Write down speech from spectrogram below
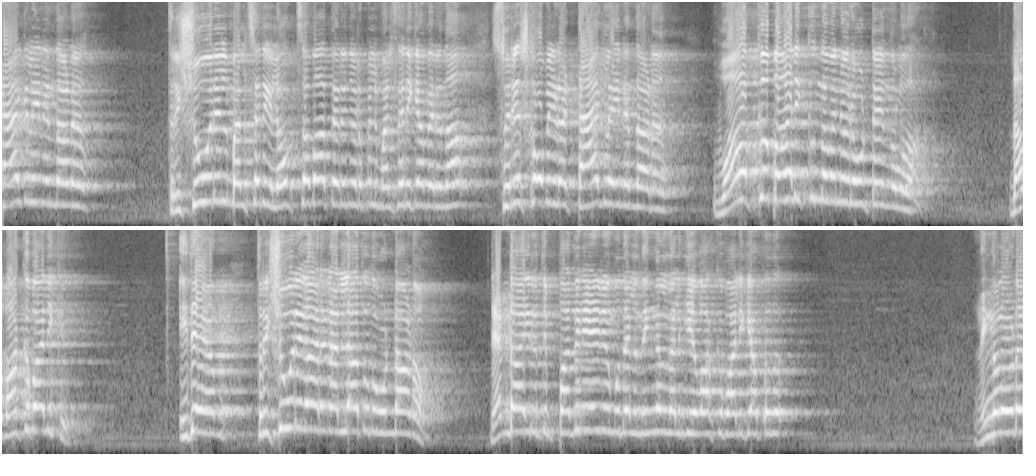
ടാഗ് ലൈൻ എന്താണ്? തൃശൂരിൽ മത്സരി ലോക്സഭാ തെരഞ്ഞെടുപ്പിൽ മത്സരിക്കാൻ വരുന്ന സുരേഷ് ഗോപിയുടെ ടാഗ് ലൈൻ എന്താണ്? വാക്ക് പാലിക്കുന്നവൻ ഒരു വോട്ട് എന്നുള്ളതാണ്. ദാ വാക്ക് പാലിക്ക്. ഇദ്ദേഹം തൃശ്ശൂരുകാരനല്ലാത്തത് കൊണ്ടാണോ? രണ്ടായിരത്തി പതിനേഴ് മുതൽ നിങ്ങൾ നൽകിയ വാക്ക് പാലിക്കാത്തത്? നിങ്ങളോട്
